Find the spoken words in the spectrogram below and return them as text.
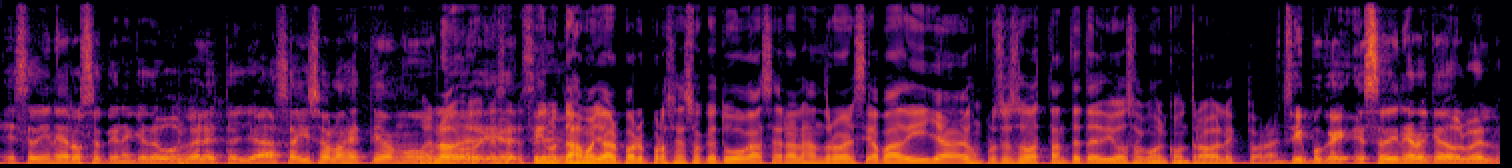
ese dinero se tiene que devolver. Este, ¿Ya se hizo la gestión o Bueno, todavía, eh, si nos dejamos llevar por el proceso que tuvo que hacer Alejandro García Padilla, es un proceso bastante tedioso con el contrato electoral. Sí, porque ese dinero hay que devolverlo.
